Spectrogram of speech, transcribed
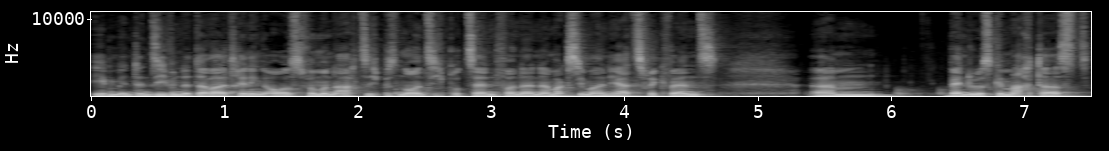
eben intensiven Intervalltraining aus, 85 bis 90 Prozent von deiner maximalen Herzfrequenz. Ähm, wenn du das gemacht hast,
